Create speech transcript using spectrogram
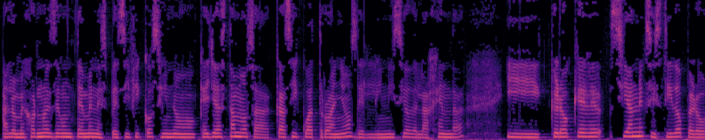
a lo mejor no es de un tema en específico, sino que ya estamos a casi cuatro años del inicio de la agenda y creo que sí han existido, pero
